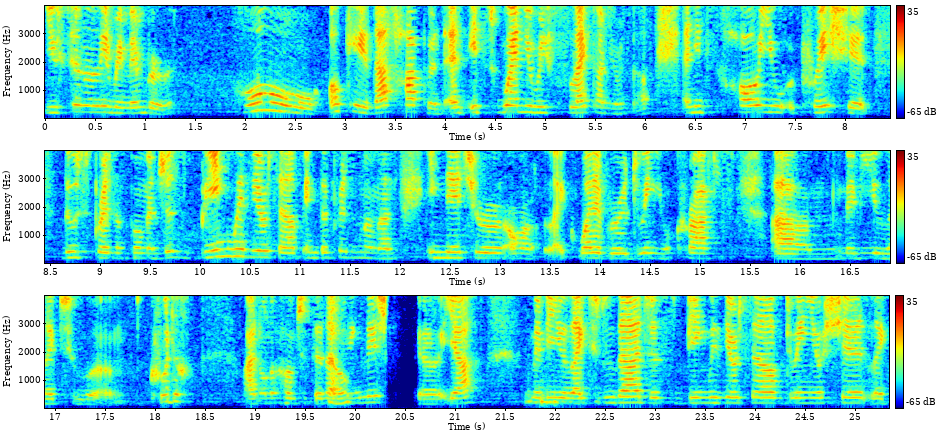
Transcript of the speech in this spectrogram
you suddenly remember, oh, okay, that happened. And it's when you reflect on yourself and it's how you appreciate those present moments, just being with yourself in the present moment, in nature or like whatever, doing your crafts. Um, maybe you like to um, coudre. I don't know how to say that in English. Uh, yeah, maybe you like to do that just being with yourself doing your shit like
